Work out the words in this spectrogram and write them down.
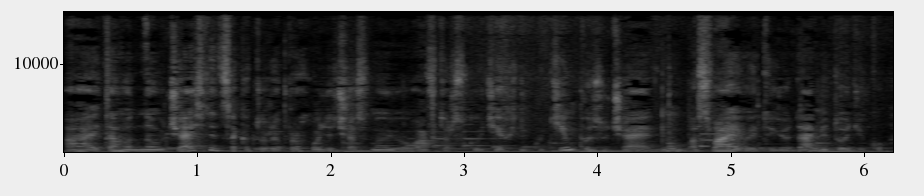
а, и там одна участница, которая проходит сейчас мою авторскую технику ТИМП, изучает, ну, осваивает ее, да, методику.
